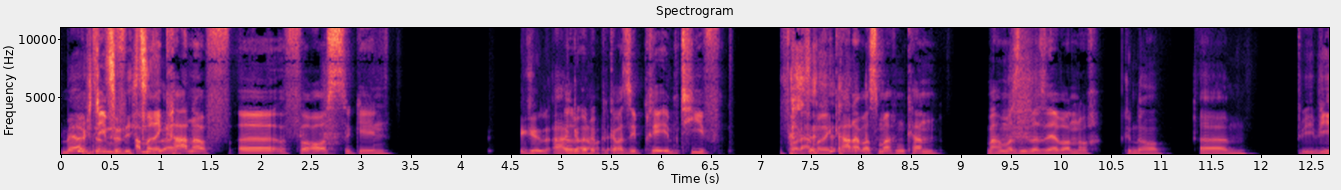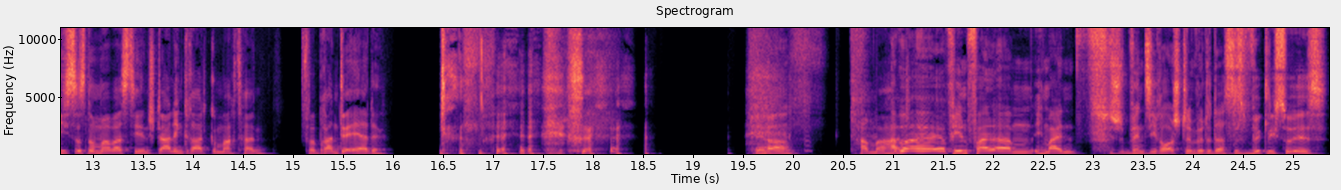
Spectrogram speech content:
Mehr um dem Amerikaner äh, vorauszugehen. Ge ah, also, genau, quasi ja. präemptiv. Bevor der Amerikaner was machen kann, machen wir es lieber selber noch. Genau. Ähm, wie, wie hieß das nochmal, was die in Stalingrad gemacht haben? Verbrannte Erde. ja. Hammer. Aber äh, auf jeden Fall, ähm, ich meine, wenn sie rausstellen würde, dass es wirklich so ist,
